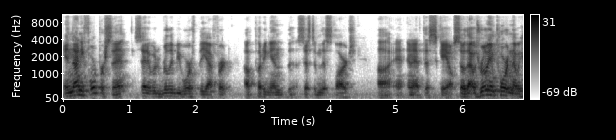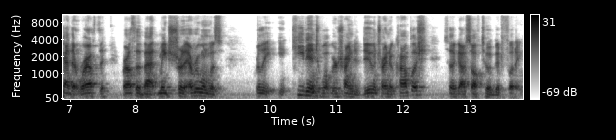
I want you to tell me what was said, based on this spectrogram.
And 94% said it would really be worth the effort of putting in the system this large uh, and, and, at this scale. So that was really important that we had that right off the right off the bat, made sure that everyone was really keyed into what we were trying to do and trying to accomplish, so it got us off to a good footing.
